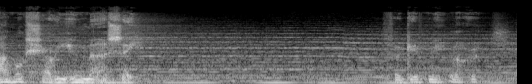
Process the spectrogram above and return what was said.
I will show you mercy. Forgive me, Lawrence.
